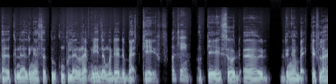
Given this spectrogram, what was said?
uh, kenal dengan satu kumpulan rap ni nama dia The Bad Cave. Okay. Okay, so uh, dengan Batcave lah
